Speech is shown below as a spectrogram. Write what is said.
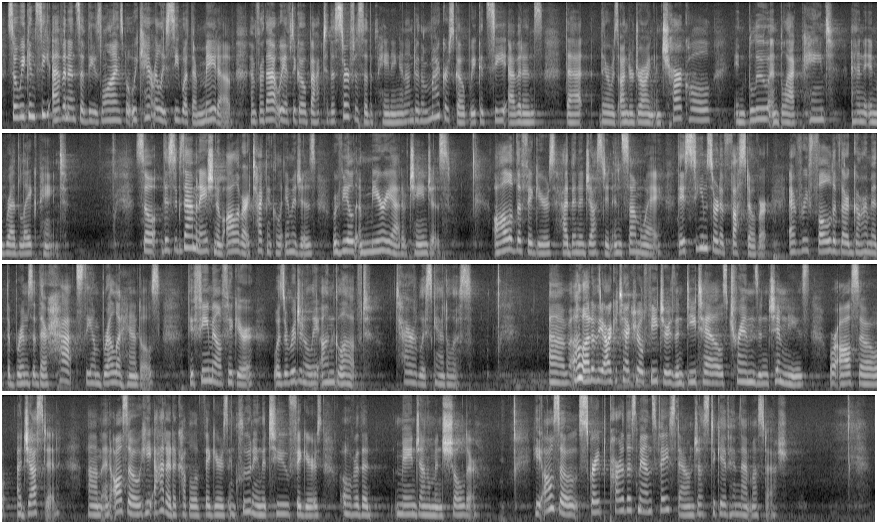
So we can see evidence of these lines, but we can't really see what they're made of. And for that, we have to go back to the surface of the painting. And under the microscope, we could see evidence that there was underdrawing in charcoal, in blue and black paint, and in red lake paint. So this examination of all of our technical images revealed a myriad of changes. All of the figures had been adjusted in some way. They seemed sort of fussed over. Every fold of their garment, the brims of their hats, the umbrella handles, the female figure was originally ungloved, terribly scandalous. Um, a lot of the architectural features and details, trims, and chimneys were also adjusted. Um, and also, he added a couple of figures, including the two figures over the main gentleman's shoulder. He also scraped part of this man's face down just to give him that mustache.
